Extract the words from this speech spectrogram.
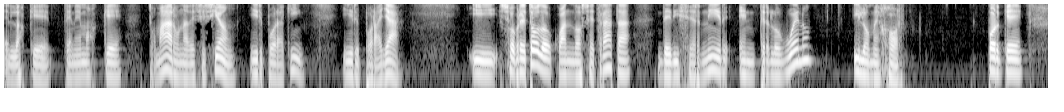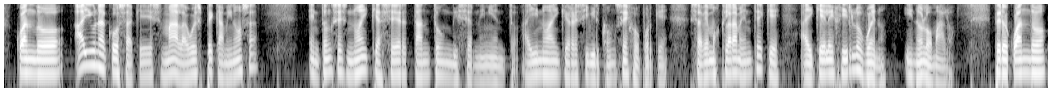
en los que tenemos que tomar una decisión, ir por aquí, ir por allá. Y sobre todo cuando se trata de discernir entre lo bueno y lo mejor. Porque cuando hay una cosa que es mala o es pecaminosa, entonces no hay que hacer tanto un discernimiento. Ahí no hay que recibir consejo porque sabemos claramente que hay que elegir lo bueno y no lo malo. Pero cuando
